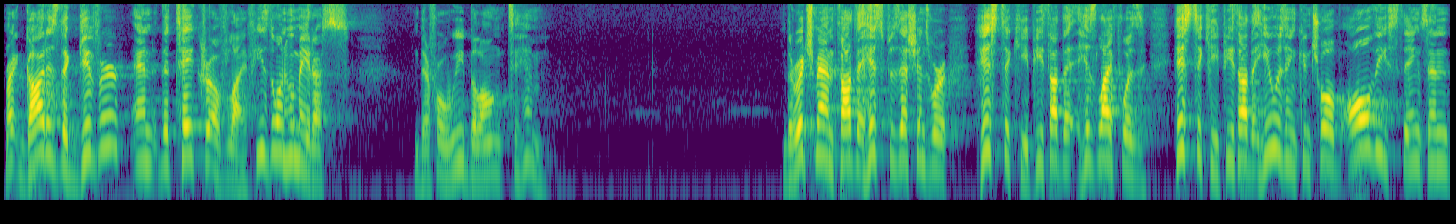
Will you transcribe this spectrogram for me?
Right? God is the giver and the taker of life. He's the one who made us. Therefore, we belong to him. The rich man thought that his possessions were his to keep. He thought that his life was his to keep. He thought that he was in control of all these things. And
